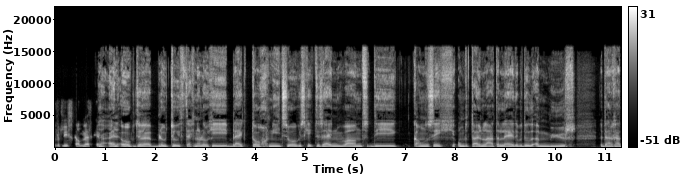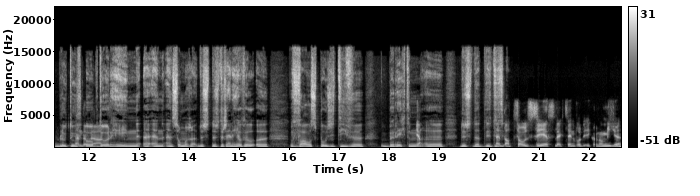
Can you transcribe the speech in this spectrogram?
verlies kan werken. Ja, en ook de Bluetooth-technologie blijkt toch niet zo geschikt te zijn, want die kan zich om de tuin laten leiden. Ik bedoel, een muur, daar gaat Bluetooth ook doorheen. En, en sommige, dus, dus er zijn heel veel uh, vals positieve berichten. Ja. Uh, dus dat, dit is... En dat zou zeer slecht zijn voor de economie. Hè?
